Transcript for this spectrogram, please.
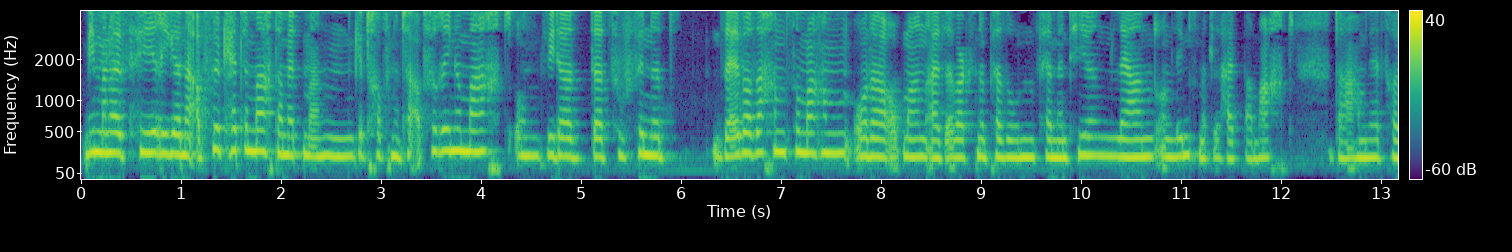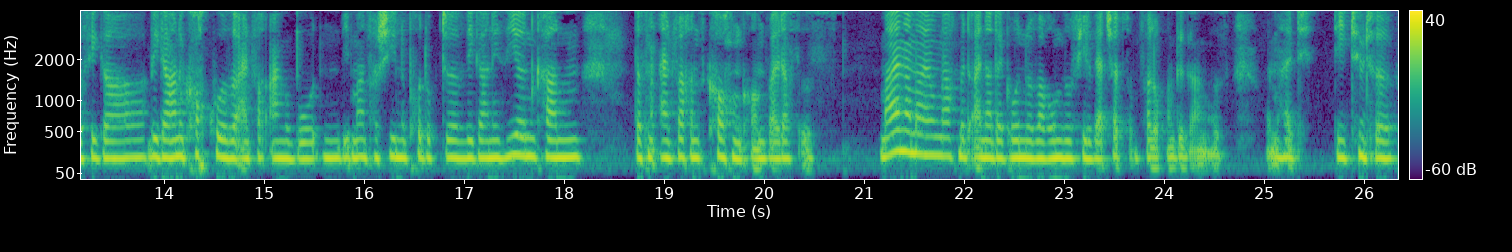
wie man als Vierjähriger eine Apfelkette macht, damit man getrocknete Apfelringe macht und wieder dazu findet, selber Sachen zu machen oder ob man als erwachsene Person fermentieren lernt und Lebensmittel haltbar macht. Da haben wir jetzt häufiger vegane Kochkurse einfach angeboten, wie man verschiedene Produkte veganisieren kann, dass man einfach ins Kochen kommt, weil das ist meiner Meinung nach mit einer der Gründe, warum so viel Wertschätzung verloren gegangen ist. Weil man halt die Tüte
